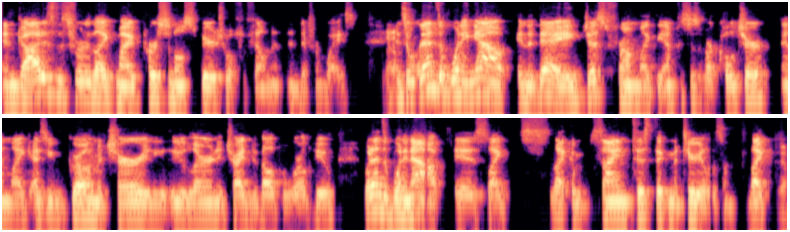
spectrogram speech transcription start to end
and god is this sort of like my personal spiritual fulfillment in different ways yeah. and so what ends up winning out in the day just from like the emphasis of our culture and like as you grow and mature and you, you learn and try to develop a worldview what ends up winning out is like like a scientific materialism like yeah.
